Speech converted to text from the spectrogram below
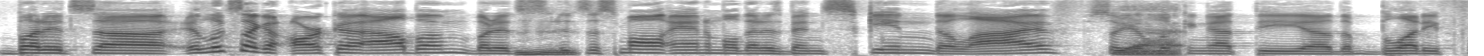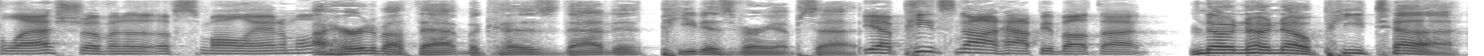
But it's uh, it looks like an Arca album, but it's Mm-hmm. it's a small animal that has been skinned alive. So you're looking at the uh, the bloody flesh of an, a small animal. I heard about that because that is Pete is very upset. yeah, Pete's not happy about that. No, no, no, Peta.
